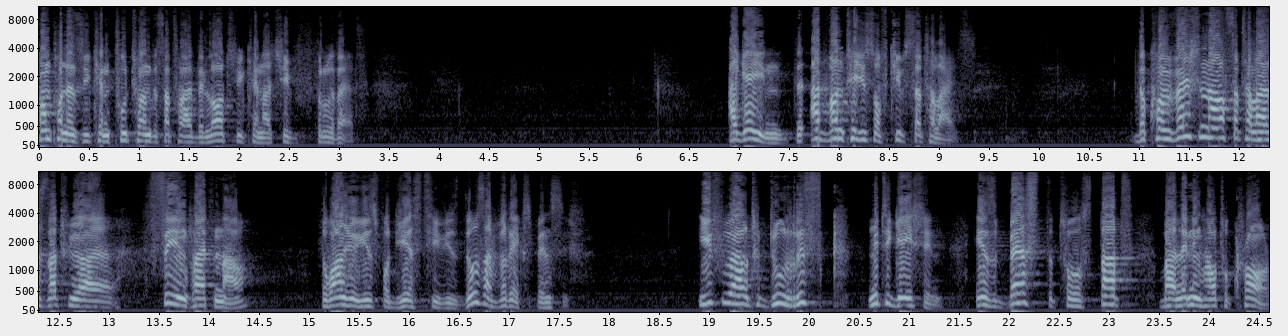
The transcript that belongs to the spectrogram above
components you can put on the satellite, the lot you can achieve through that. Again, the advantages of CUBE satellites. The conventional satellites that we are seeing right now, the ones you use for DSTVs, those are very expensive. If you are to do risk mitigation, it's best to start by learning how to crawl.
